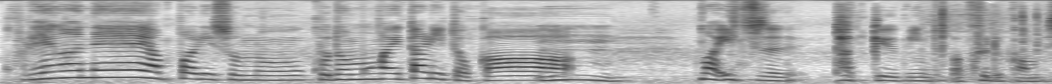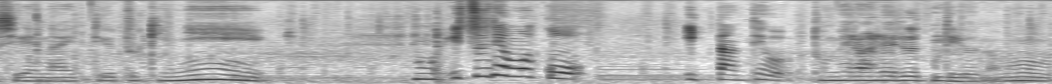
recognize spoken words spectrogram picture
これがねやっぱりその子供がいたりとか、うん、まあ、いつ宅急便とか来るかもしれないっていう時にもういつでもこう一旦手を止められるっていうのも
